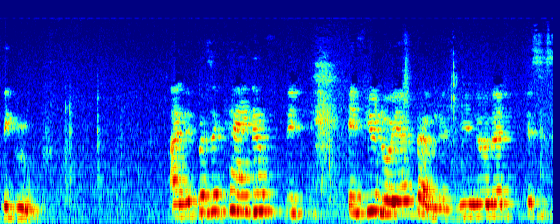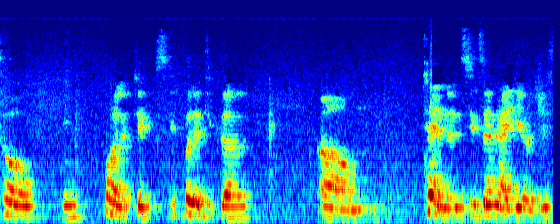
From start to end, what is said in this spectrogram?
the group. And it was a kind of, if you know your feminism, you know that this is how politics, the political um, tendencies and ideologies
